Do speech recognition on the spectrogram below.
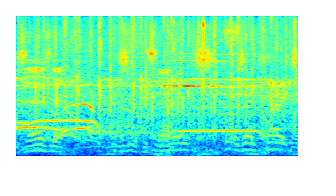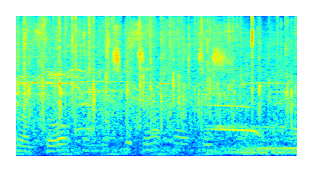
deserves it. 100%. He's got his own character on court, and it's good to have characters.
